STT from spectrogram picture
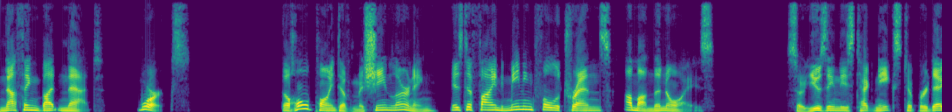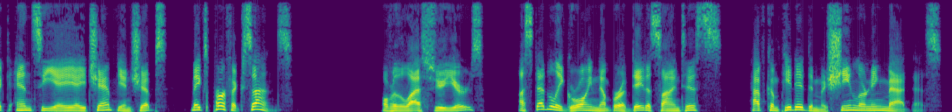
Nothing but net works. The whole point of machine learning is to find meaningful trends among the noise. So, using these techniques to predict NCAA championships makes perfect sense. Over the last few years, a steadily growing number of data scientists have competed in Machine Learning Madness,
